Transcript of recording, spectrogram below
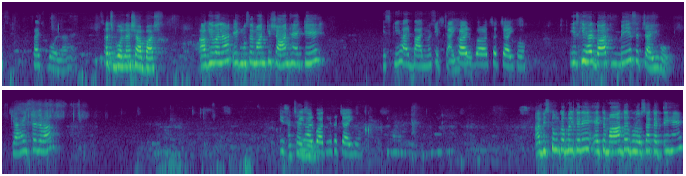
सच बोलना है। सच बोलना है शाबाश। आगे वाला एक मुसलमान की शान है कि इसकी हर बात में इसकी सच्चाई हर हो। बात सच्चाई हो। इसकी हर बात में सच्चाई हो। क्या है इसका जवाब? इसकी अच्छा हर बात में सच्चाई हो। अब इसको मुकम्मल करें एतमाद और भरोसा करते हैं।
